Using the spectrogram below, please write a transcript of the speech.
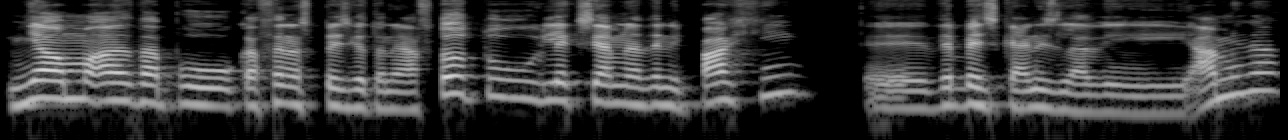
μια ομάδα που ο καθένας παίζει για τον εαυτό του, η λέξη άμυνα δεν υπάρχει, ε, δεν παίζει κανείς δηλαδή άμυνα.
